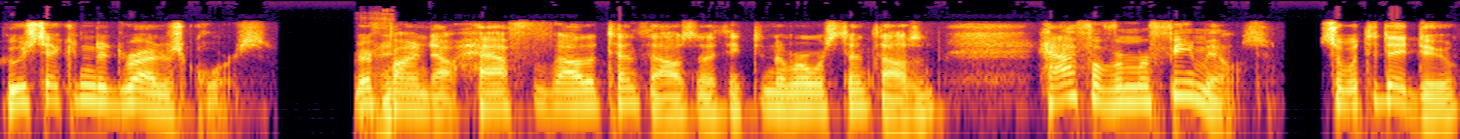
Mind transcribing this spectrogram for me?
who's taking the driver's course. They Right. find out half of- out of ten thousand. I think the number was ten thousand. Half of them are females. So what did they do?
